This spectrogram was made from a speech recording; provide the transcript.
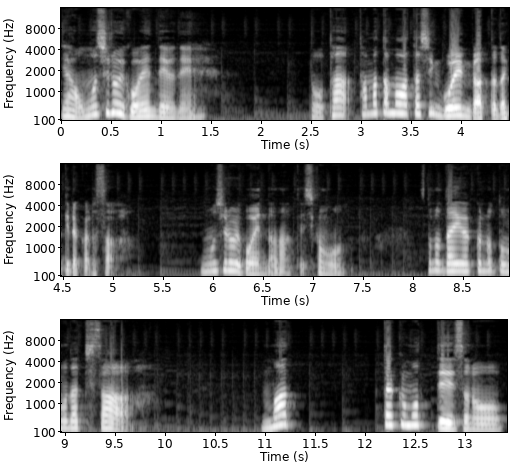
いや、面白いご縁だよね。そう、た、たまたま私にご縁があっただけだからさ。面白いご縁だなって。しかも、その大学の友達さ、全くもって、その、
